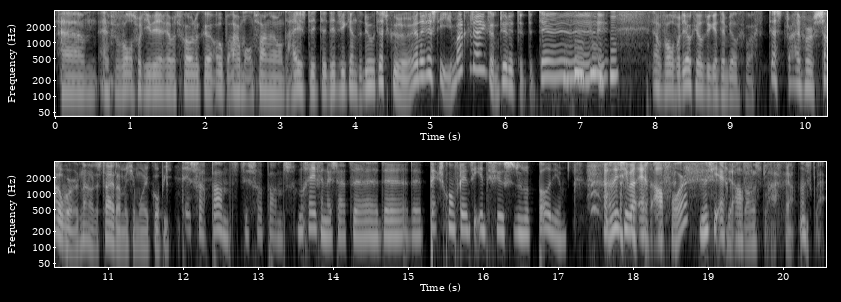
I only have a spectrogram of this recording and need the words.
Ehm, en vervolgens wordt hij weer met vrolijke open armen ontvangen. Want hij is dit, dit weekend de nieuwe testcoureur. En daar is hij. Marcus Ericsson. En vervolgens wordt hij ook heel het weekend in beeld gebracht. Testdriver Sauber. Nou, daar sta je dan met je mooie kopie. Het is frappant, het is frappant. Nog even, en er staat eh, de, de persconferentie interviews te doen op het podium. Dan is hij wel echt af hoor. Dan is hij echt Ja, af. dan is het klaar. Ja. Dan is het klaar.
